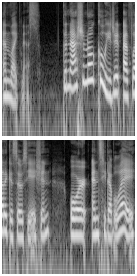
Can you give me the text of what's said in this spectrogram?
and likeness. The National Collegiate Athletic Association, or NCAA,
